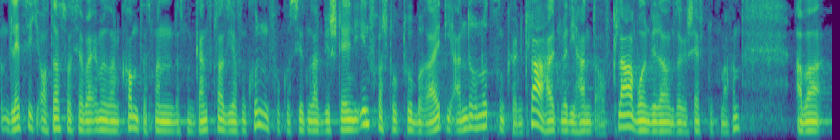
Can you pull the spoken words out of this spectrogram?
und letztlich auch das, was ja bei Amazon kommt, dass man, dass man ganz klar sich auf den Kunden fokussiert und sagt, wir stellen die Infrastruktur bereit, die andere nutzen können. Klar halten wir die Hand auf, klar wollen wir da unser Geschäft mitmachen, aber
